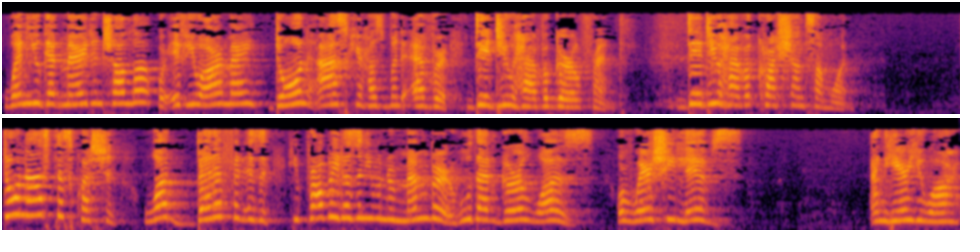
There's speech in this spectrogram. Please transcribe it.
when you get married, inshallah, or if you are married, don't ask your husband ever, did you have a girlfriend? Did you have a crush on someone? Don't ask this question. What benefit is it? He probably doesn't even remember who that girl was or where she lives. And here you are,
